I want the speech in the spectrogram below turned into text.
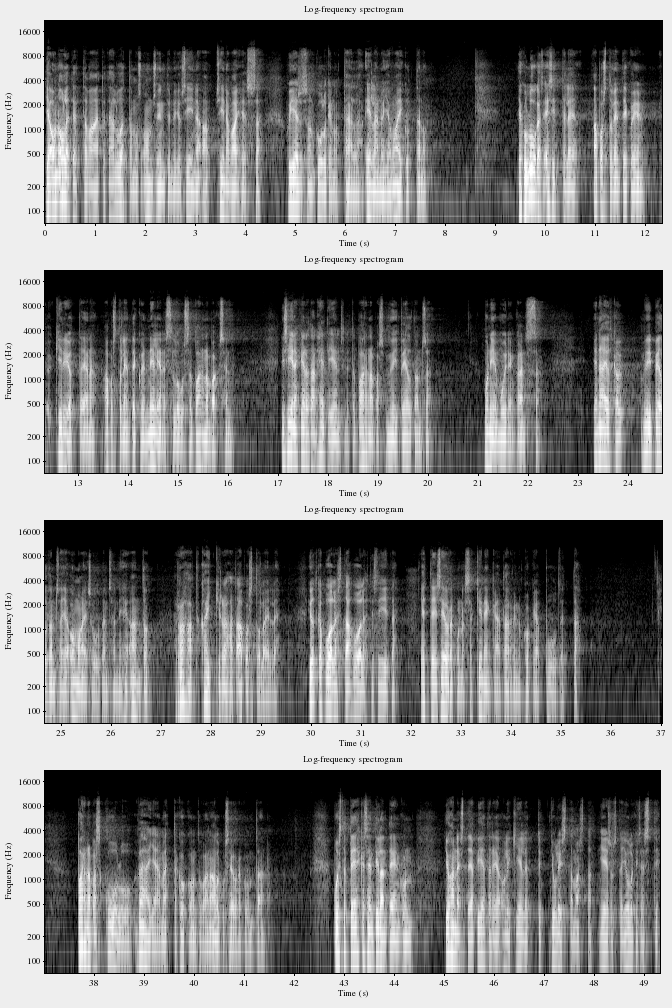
Ja on oletettavaa, että tämä luottamus on syntynyt jo siinä, siinä vaiheessa, kun Jeesus on kulkenut täällä, elänyt ja vaikuttanut. Ja kun Luukas esittelee apostolien tekojen kirjoittajana apostolien tekojen neljännessä luvussa Barnabaksen, niin siinä kerrotaan heti ensin, että Barnabas myi peltonsa monien muiden kanssa – ja nämä, jotka myi peltonsa ja omaisuutensa, niin he antoi rahat, kaikki rahat apostoleille, jotka puolestaan huolehti siitä, ettei seurakunnassa kenenkään tarvinnut kokea puutetta. Barnabas kuuluu vääjäämättä kokoontuvaan alkuseurakuntaan. Muistatte ehkä sen tilanteen, kun Johannesta ja Pietaria oli kielletty julistamasta Jeesusta julkisesti,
